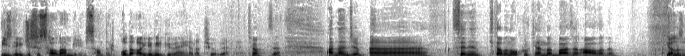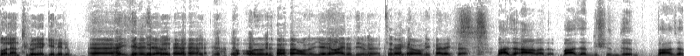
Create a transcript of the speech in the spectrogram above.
izleyicisi sağlam bir insandır. O da ayrı bir güven yaratıyor bende. Çok güzel. Adnancığım eee, senin kitabını okurken ben bazen ağladım. Yalnız Valentilo'ya gelelim. Ee, geleceğim. onun, onun yeri ayrı değil mi? Tabii. o bir karakter. Bazen ağladım, bazen düşündüm, bazen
